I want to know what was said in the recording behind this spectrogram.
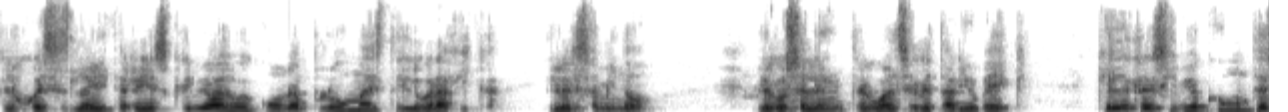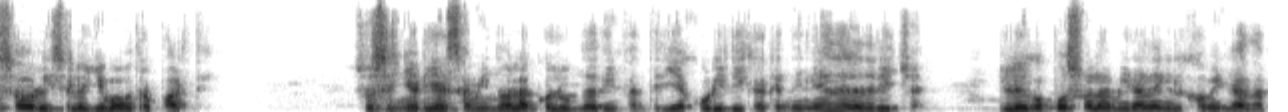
El juez Slater escribió algo con una pluma estilográfica y lo examinó. Luego se le entregó al secretario Beck, que le recibió con un tesoro y se lo llevó a otra parte. Su señoría examinó la columna de infantería jurídica que tenía de la derecha y luego posó la mirada en el joven Adam.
